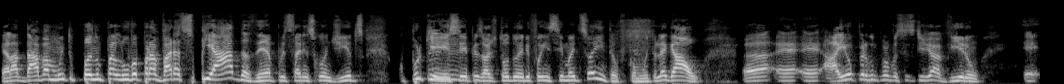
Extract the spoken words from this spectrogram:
ela dava muito pano pra luva pra várias piadas, né, por estarem escondidos, porque esse episódio todo ele foi em cima disso aí, então ficou muito legal. Ah, é, é, aí eu pergunto pra vocês que já viram, é,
